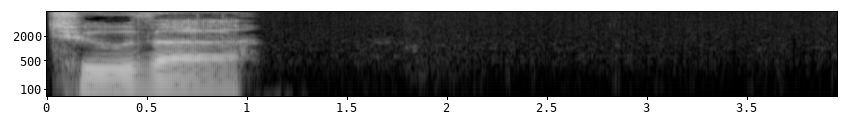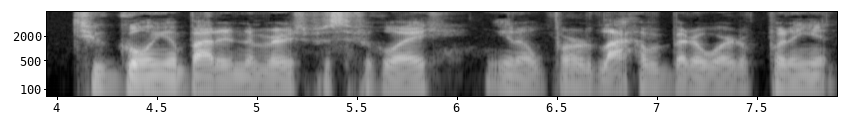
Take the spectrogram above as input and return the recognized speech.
to the to going about it in a very specific way you know for lack of a better word of putting it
